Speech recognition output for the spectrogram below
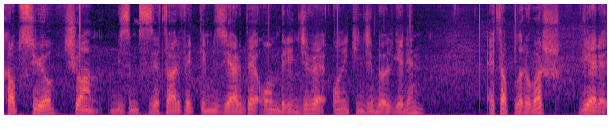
kapsıyor. Şu an bizim size tarif ettiğimiz yerde 11. ve 12. bölgenin etapları var. Diğer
